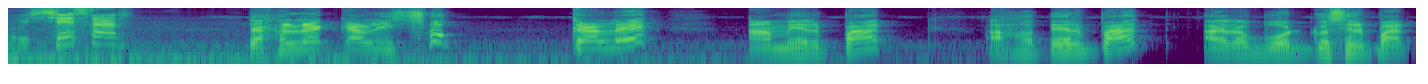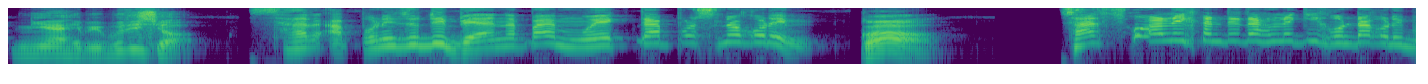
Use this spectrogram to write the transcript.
হইছে স্যার। তাহলে কালি সকালে আমের পাত আহতের পাত আৰু বটগছের পাত নিয়ে আহিবি বুঝিছ স্যার আপনি যদি বেয়া নাপায় মই একটা প্রশ্ন কৰিম। ক? স্যার ছোৱালীখানতে তাহলে কি ঘণ্টা কৰিব?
